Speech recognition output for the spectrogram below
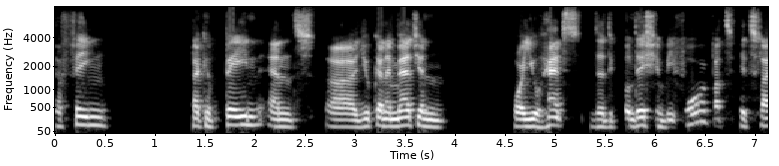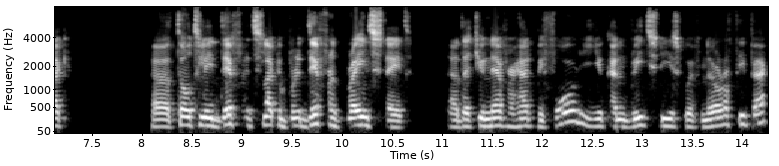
a thing like a pain and uh, you can imagine or you had the, the condition before, but it's like uh, totally different. It's like a different brain state uh, that you never had before. You can reach these with neurofeedback.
